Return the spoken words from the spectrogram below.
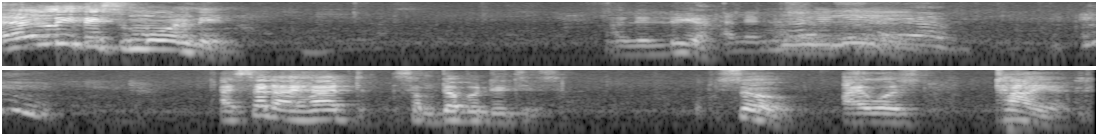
Early this morning, hallelujah. Hallelujah. I said I had some double duties. So I was tired.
